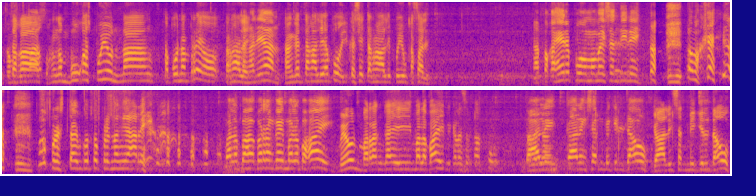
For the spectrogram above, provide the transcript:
Hanggang Saka bukas. hanggang bukas po yun ng hapunan pre o tanghali. Tanghali yan. Hanggang tanghali po, kasi tanghali po yung kasal. Napakahirap po mamaysan din eh. Tama kayo. First time ko to pre nangyari. Malabah, barangay Malabahay. Ngayon, Marangay Malabay, may kalasakot po. Galing, galing San Miguel Dao. Galing San Miguel daw.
